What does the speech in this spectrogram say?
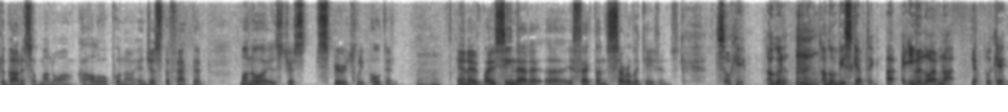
the goddess of Manoa, Kahalaopuna, and just the fact that Manoa is just spiritually potent. And I've, I've seen that uh, uh, effect on several occasions. It's okay. I'm going. I'm going to be skeptic, uh, even though I'm not. Yeah. Okay.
